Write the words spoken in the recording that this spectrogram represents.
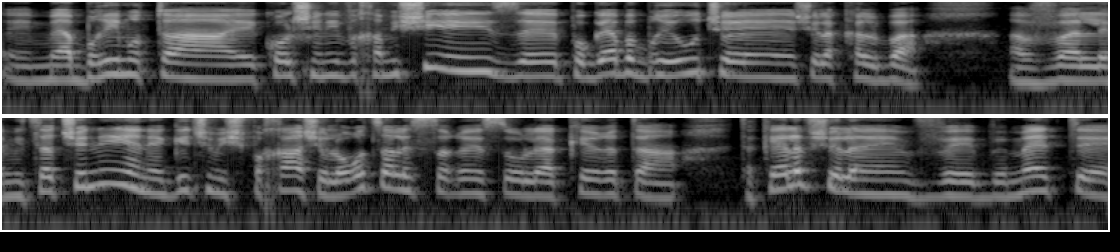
שמעברים אותה אה, כל שני וחמישי, זה פוגע בבריאות של, של הכלבה. אבל אה, מצד שני, אני אגיד שמשפחה שלא רוצה לסרס או לעקר את, ה, את הכלב שלהם, ובאמת אה,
